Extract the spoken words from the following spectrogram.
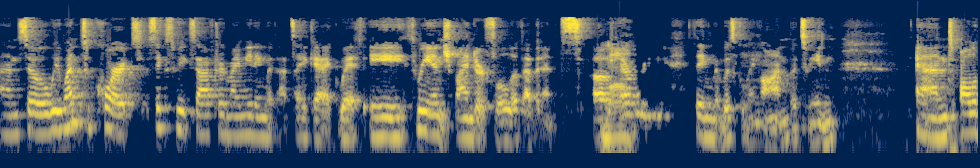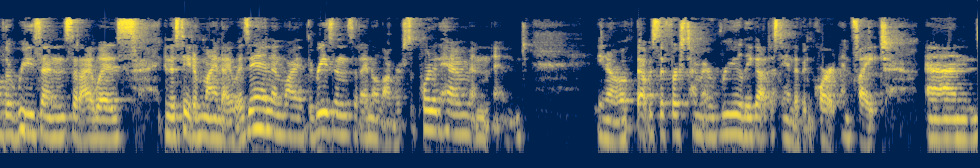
And so we went to court six weeks after my meeting with that psychic with a three inch binder full of evidence of wow. everything that was going on between and all of the reasons that I was in the state of mind I was in and why the reasons that I no longer supported him. And, and, you know, that was the first time I really got to stand up in court and fight. And,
